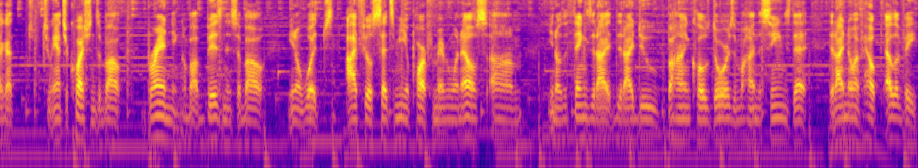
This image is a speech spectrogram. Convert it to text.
I got to answer questions about branding, about business, about you know what I feel sets me apart from everyone else. Um, you know the things that I that I do behind closed doors and behind the scenes that that I know have helped elevate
